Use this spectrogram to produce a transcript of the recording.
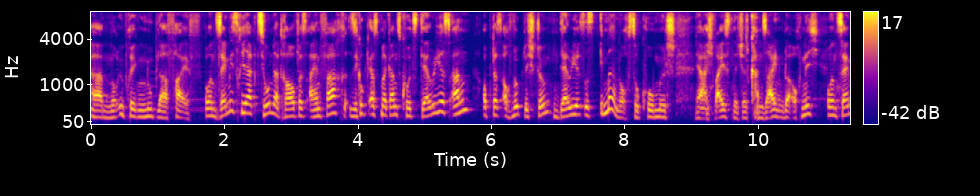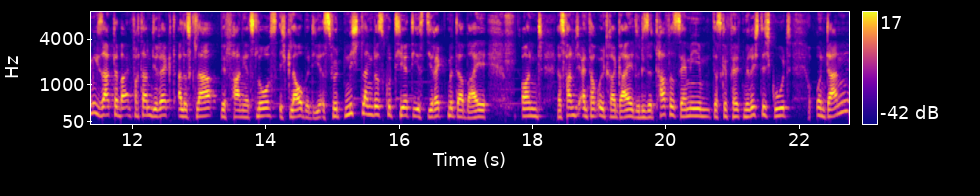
ähm, noch übrigen Nubla 5. Und Sammys Reaktion darauf ist einfach, sie guckt erstmal ganz kurz Darius an, ob das auch wirklich stimmt. Und Darius ist immer noch so komisch. Ja, ich weiß nicht, es kann sein oder auch nicht. Und Sammy sagt aber einfach dann direkt, alles klar, wir fahren jetzt los. Ich glaube dir. Es wird nicht lang diskutiert, die ist direkt mit dabei. Und das fand ich einfach ultra geil. So diese taffe Sammy, das gefällt mir richtig gut. Und dann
